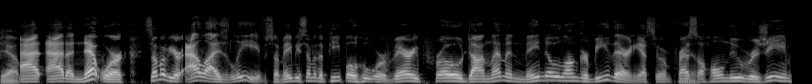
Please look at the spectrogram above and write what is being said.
Yeah. at, at a network, some of your allies leave. So maybe some of the people who were very pro Don Lemon may no longer be there, and he has to impress a whole new regime.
